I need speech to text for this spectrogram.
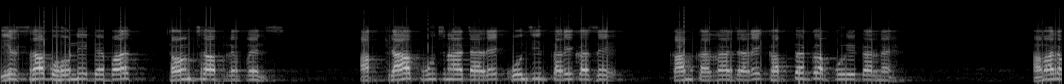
ये सब होने के बाद टर्म्स ऑफ़ रेफरेंस आप क्या पूछना चाह रहे, कौन सी तरीका से काम करना चाह रहे, कब तक आप पूरी करना है? हमारा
